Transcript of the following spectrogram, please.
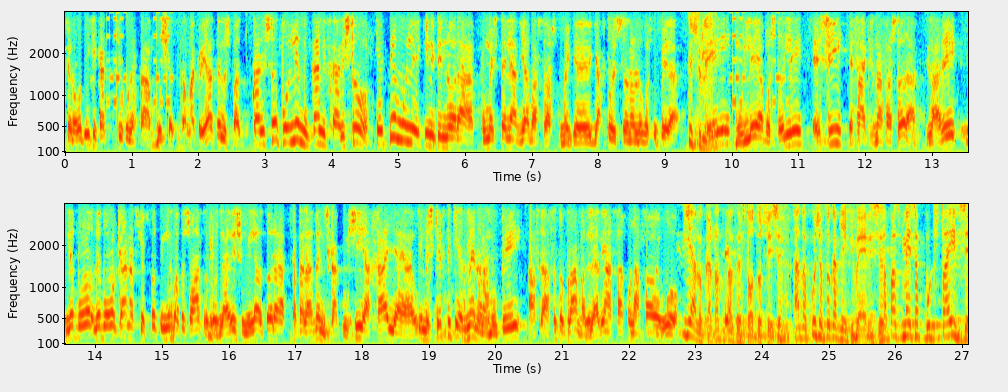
Ξέρω εγώ ότι είχε κάτι ψίχουλα στα μουσια του, τα μακριά, τέλος πάντων. Ευχαριστώ πολύ, μου κάνει ευχαριστώ. Και τι μου λέει εκείνη την ώρα που με στέλνει αδιάβαστο, ας πούμε, και γι' αυτό είσαι ο λόγος που πήρα. Τι σου λέει; Μου λέει Αποστόλη, εσύ ε, θα έχει να φας τώρα. Δηλαδή δεν μπορώ, δεν μπορώ καν να σκεφτώ τι μου είπε αυτός ο άνθρωπος. Δηλαδή σου μιλάω τώρα, καταλαβαίνεις, κακουχία, χάλια. Και με σκέφτηκε εμένα να μου πει αυ- αυτό το πράγμα. Δηλαδή αν θα έχω να φάω εγώ. Τι διάλογο κατά του καθεστώτος είσαι. Αν το ακούσει αυτό κάποια κυβέρνηση, θα πας μέσα που τους ταΐζεσαι.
